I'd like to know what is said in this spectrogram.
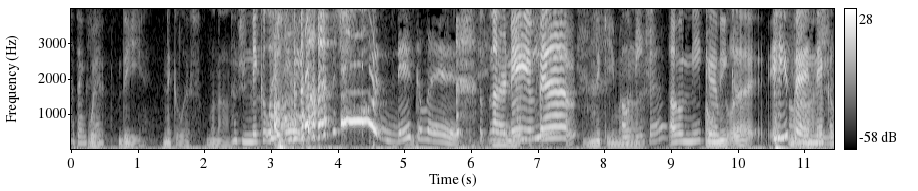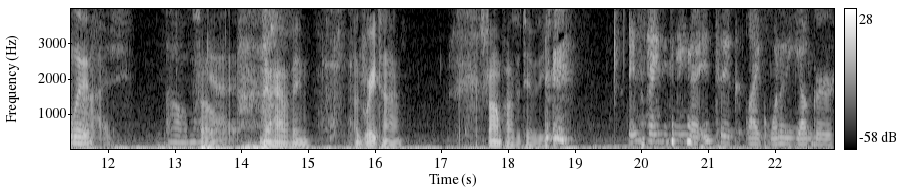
I think so. with the Nicholas Minaj. Nicholas Minaj. Oh, Nicholas. That's not her name, fam. Nicki Minaj. Onika. Onika Onika Blood. He said Minaj. Nicholas. Oh my So- god. They're having a great time. Strong positivity. It's crazy to me that it took like one of the younger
